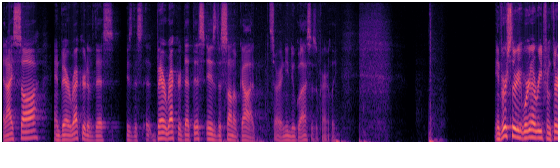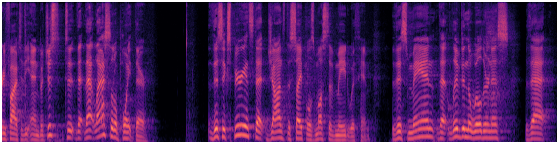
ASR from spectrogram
And I saw and bear record of this is this bear record that this is the Son of God. Sorry, I need new glasses apparently. In verse 30, we're going to read from 35 to the end, but just to that, that last little point there, this experience that John's disciples must have made with him this man that lived in the wilderness that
